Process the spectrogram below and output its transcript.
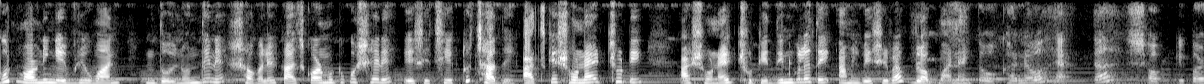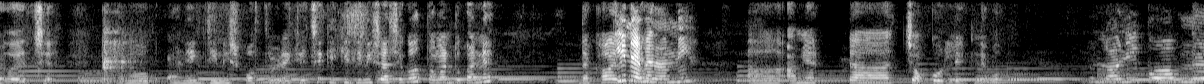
গুড মর্নিং এভরিওয়ান দৈনন্দিনে সকালের কাজকর্মটুকু সেরে এসেছি একটু ছাদে। আজকে সোনাইয়ের ছুটি আর সোনাইয়ের ছুটির দিনগুলোতেই আমি বেশিরভাগ ব্লগ বানাই। তো ওখানেও একটা শপকিপার হয়েছে। এখানেও অনেক জিনিসপত্র রেখেছে। কি কি জিনিস আছে গো তোমার দোকানে? দেখাও কি। নেবেন আপনি? আমি একটা চকোলেট নেব। ললিপপ না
